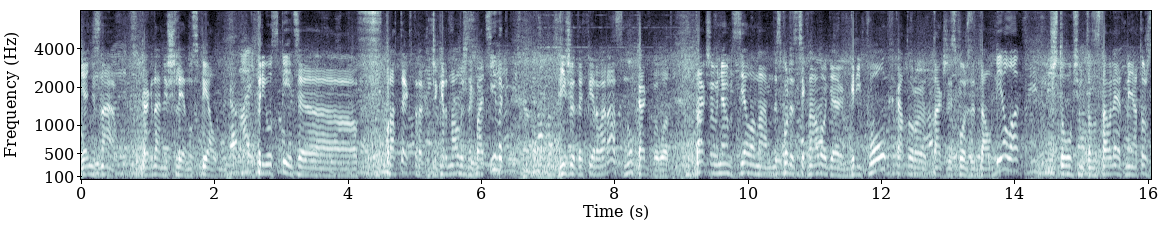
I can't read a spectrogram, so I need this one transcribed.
Я не знаю, когда Мишлен успел преуспеть э, в протекторах для горнолыжных ботинок. Вижу это в первый раз, ну как бы вот. Также в нем сделана, используется технология Grip которую также использует Долбела, что, в общем-то, заставляет меня тоже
